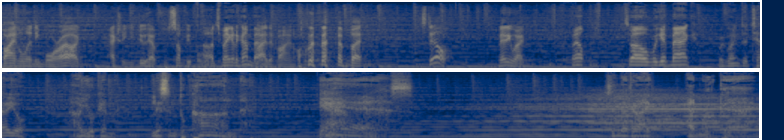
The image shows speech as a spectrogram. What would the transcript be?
vinyl anymore. Uh, actually, you do have some people Oh, it's making a buy comeback. the vinyl, but still. Anyway, Well, so we get back. We're going to tell you how you can listen to Khan. Yes. Isn't that right, Admiral Kirk?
